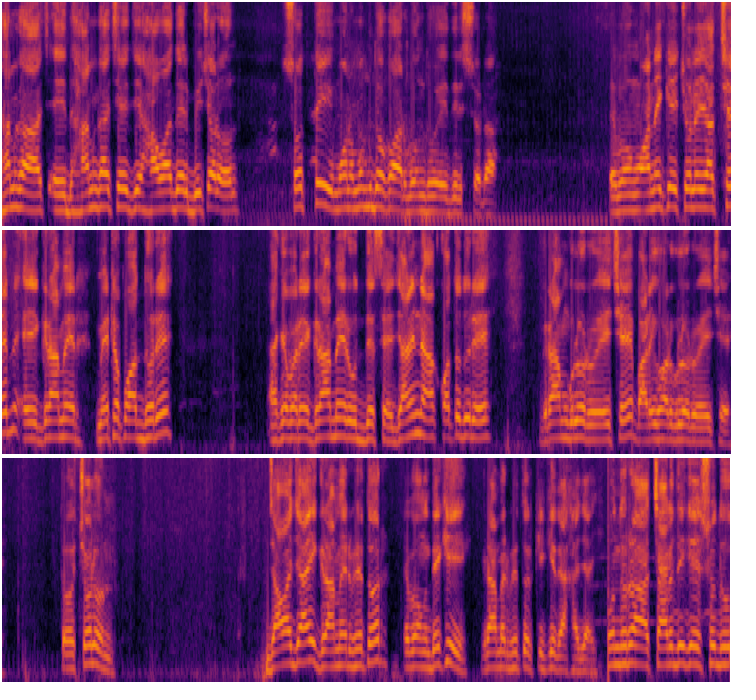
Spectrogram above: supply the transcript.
ধান গাছ, এই ধান গাছে যে হাওয়াদের বিচরণ, সত্যিই মনোমুগ্ধকর বন্ধু এই দৃশ্যটা। এবং অনেকেই চলে যাচ্ছেন এই গ্রামের মেঠো পথ ধরে। একেবারে গ্রামের উদ্দেশ্যে। জানি না কত দূরে গ্রামগুলো রয়েছে বাড়িঘরগুলো রয়েছে। তো চলুন যাওয়া যায় গ্রামের ভেতর এবং দেখি গ্রামের ভেতর কি কি দেখা যায়। বন্ধুরা চারিদিকে শুধু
